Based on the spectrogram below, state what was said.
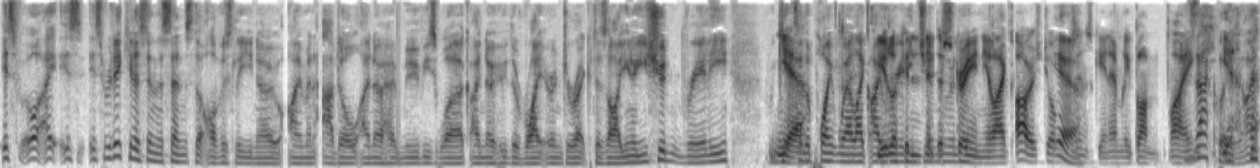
it's, it's it's ridiculous in the sense that obviously you know I'm an adult, I know how movies work, I know who the writer and directors are. You know, you shouldn't really get Yeah. to the point where like I You're really looking at the screen, you're like, oh, it's John Yeah. Krasinski and Emily Blunt. Like, Exactly. yeah. I,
